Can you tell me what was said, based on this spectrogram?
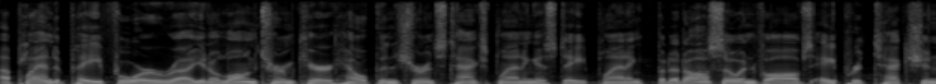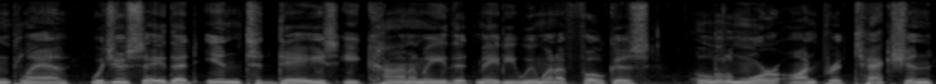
a plan to pay for uh, you know long-term care, health insurance, tax planning, estate planning, but it also involves a protection plan. Would you say that in today's economy that maybe we want to focus a little more on protection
